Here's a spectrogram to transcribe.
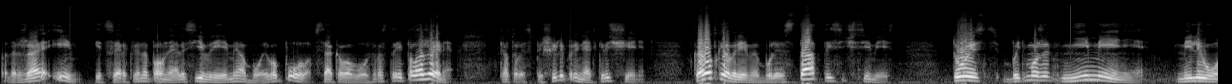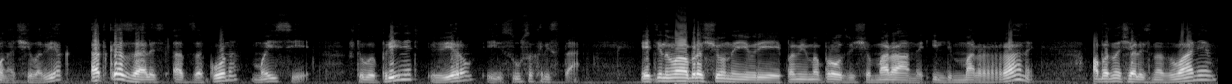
подражая им, и церкви наполнялись евреями обоего пола, всякого возраста и положения, которые спешили принять крещение. В короткое время более 100 тысяч семейств, то есть, быть может, не менее миллиона человек, отказались от закона Моисея, чтобы принять веру Иисуса Христа. Эти новообращенные евреи, помимо прозвища Мараны или Марраны, обозначались названием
